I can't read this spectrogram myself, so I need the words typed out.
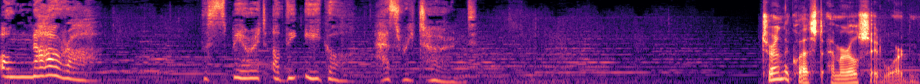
Onara! The spirit of the eagle has returned. Turn the quest to Emmarel Shadewarden.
